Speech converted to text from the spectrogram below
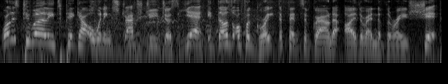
While it's too early to pick out a winning strategy just yet, it does offer great defensive ground at either end of the raised ship.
